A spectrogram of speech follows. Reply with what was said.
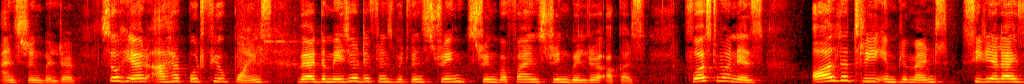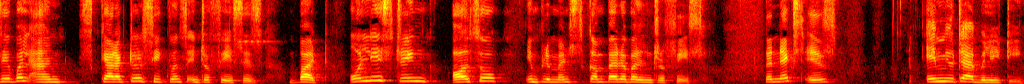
and string builder. So here i have put few points where the major difference between string string buffer and string builder occurs. First one is all the three implements serializable and character sequence interfaces but only string also implements comparable interface. The next is immutability.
